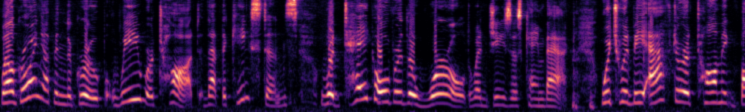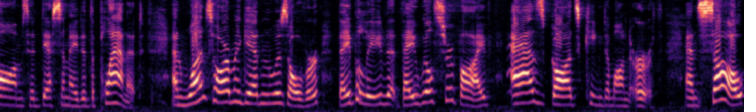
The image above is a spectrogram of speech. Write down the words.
Well, growing up in the group, we were taught that the Kingstons would take over the world when Jesus came back, which would be after atomic bombs had decimated the planet. And once Armageddon was over, they believed that they will survive as God's kingdom on earth. And so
